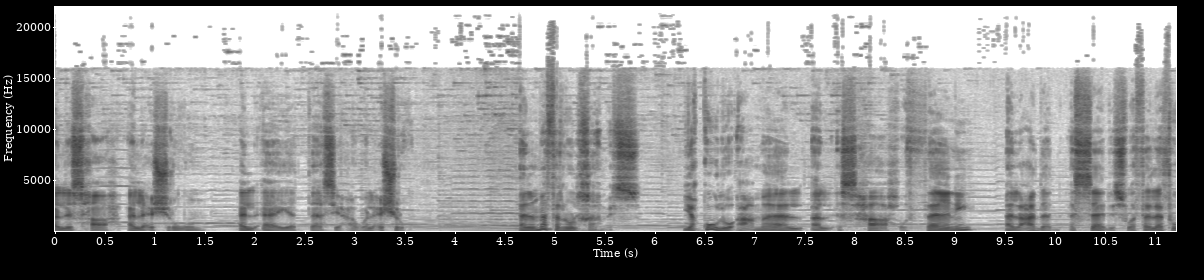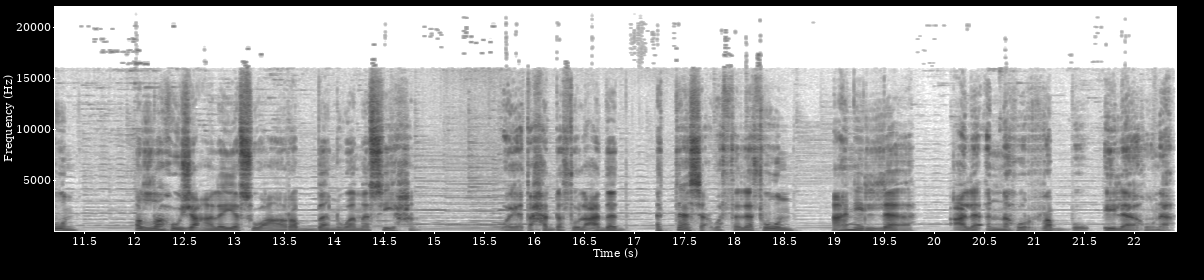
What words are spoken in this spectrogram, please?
الإصحاح العشرون الآية التاسعة والعشرون. المثل الخامس. يقول أعمال الإصحاح الثاني العدد السادس والثلاثون الله جعل يسوع ربا ومسيحا ويتحدث العدد التاسع والثلاثون عن الله على أنه الرب إلهنا.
